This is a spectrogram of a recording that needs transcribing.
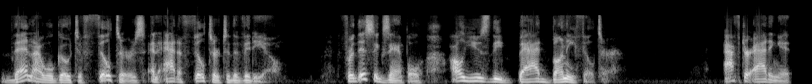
Then I will go to Filters and add a filter to the video. For this example, I'll use the Bad Bunny filter. After adding it,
